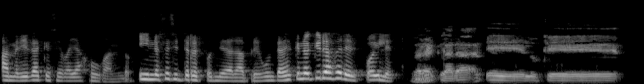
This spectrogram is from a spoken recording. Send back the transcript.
a medida que se vaya jugando. Y no sé si te he respondido a la pregunta, es que no quiero hacer spoilers. Para aclarar, eh, lo que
